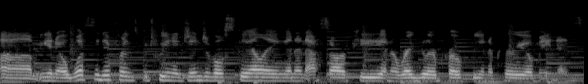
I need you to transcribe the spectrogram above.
Um, you know, what's the difference between a gingival scaling and an SRP and a regular prophy and a perio maintenance?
